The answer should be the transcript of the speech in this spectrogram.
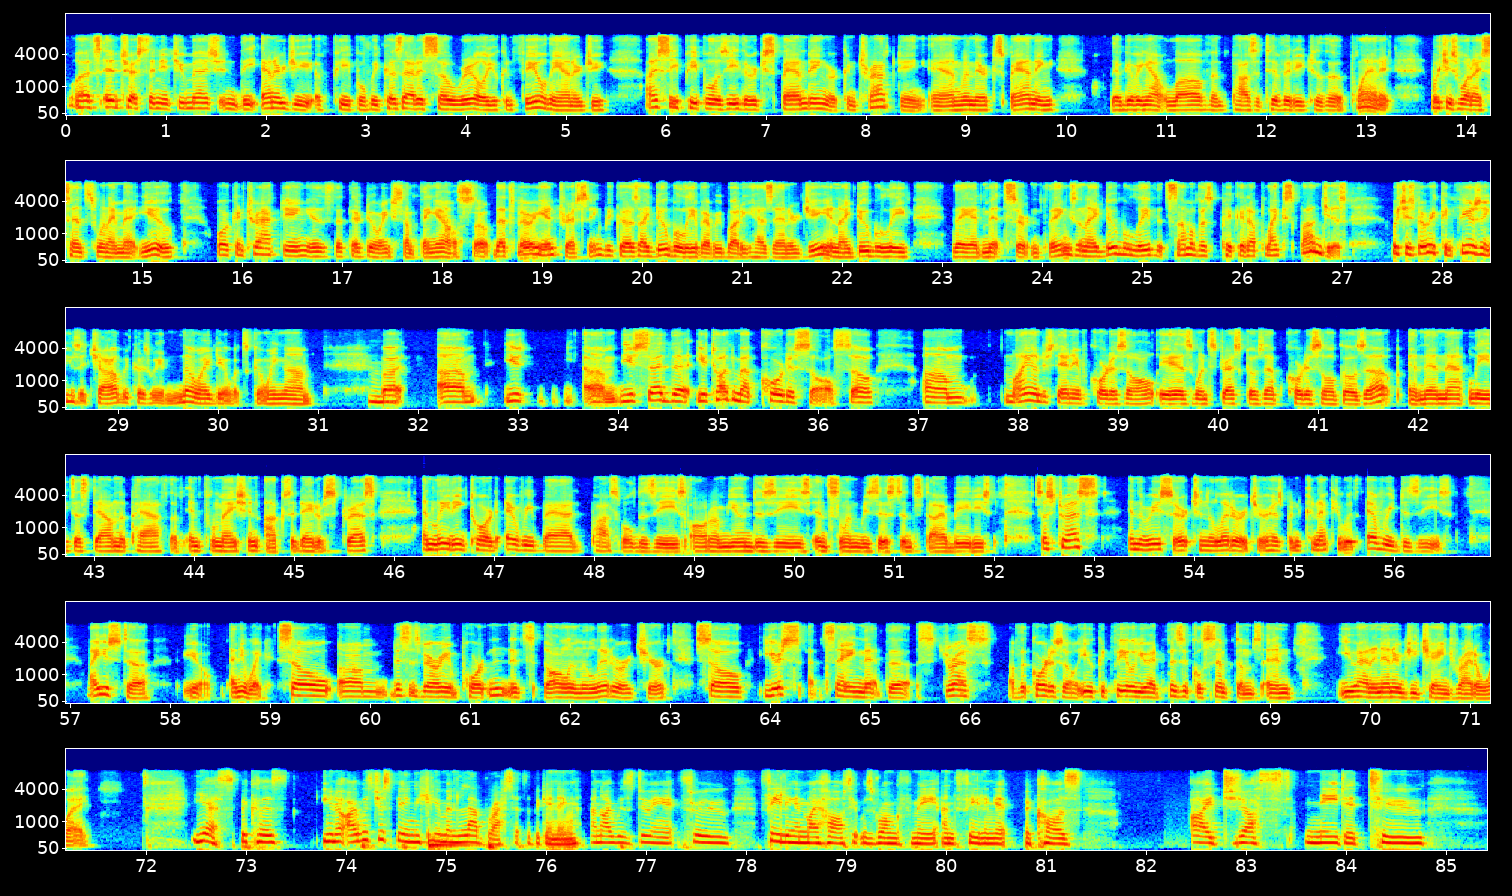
Well, that's interesting that you mentioned the energy of people because that is so real. You can feel the energy. I see people as either expanding or contracting. And when they're expanding, they're giving out love and positivity to the planet, which is what I sensed when I met you. Or contracting is that they're doing something else. So that's very interesting because I do believe everybody has energy and I do believe they admit certain things. And I do believe that some of us pick it up like sponges, which is very confusing as a child because we have no idea what's going on. Mm-hmm. But um, you um, you said that you're talking about cortisol. So um, my understanding of cortisol is when stress goes up, cortisol goes up, and then that leads us down the path of inflammation, oxidative stress, and leading toward every bad possible disease autoimmune disease, insulin resistance, diabetes. So, stress in the research and the literature has been connected with every disease. I used to you know anyway so um, this is very important it's all in the literature so you're saying that the stress of the cortisol, you could feel you had physical symptoms and you had an energy change right away. Yes, because you know, I was just being a human lab rat at the beginning, and I was doing it through feeling in my heart it was wrong for me and feeling it because I just needed to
